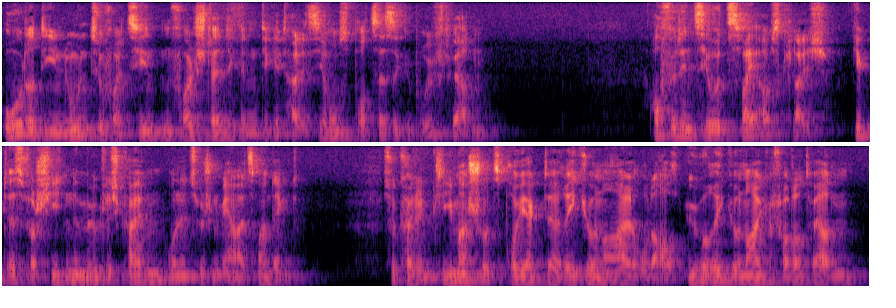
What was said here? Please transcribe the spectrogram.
oder die nun zu vollziehenden vollständigen Digitalisierungsprozesse geprüft werden. Auch für den CO2-Ausgleich gibt es verschiedene Möglichkeiten und inzwischen mehr als man denkt. So können Klimaschutzprojekte regional oder auch überregional gefördert werden.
